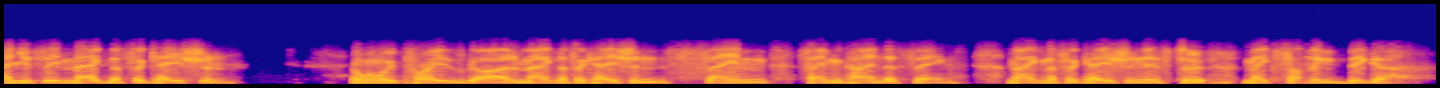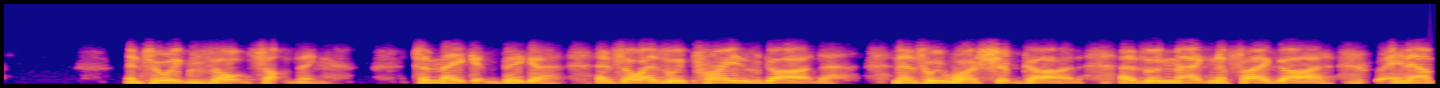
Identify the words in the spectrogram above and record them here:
And you see, magnification. And when we praise God, magnification, same, same kind of thing. Magnification is to make something bigger and to exalt something, to make it bigger. And so as we praise God, and as we worship God, as we magnify God, in our,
